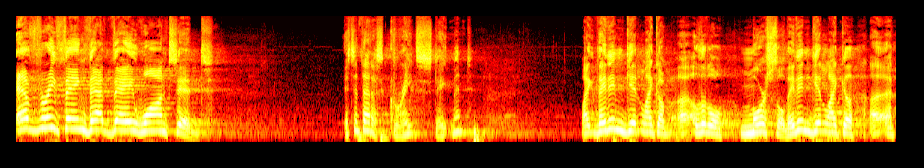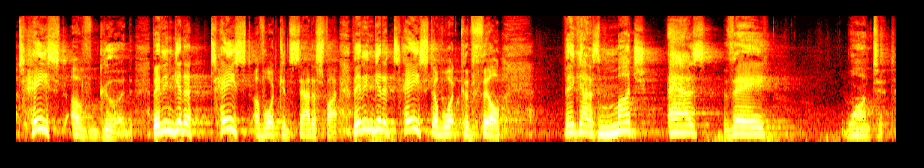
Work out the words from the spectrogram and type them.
everything that they wanted. Isn't that a great statement? Like they didn't get like a, a little morsel. They didn't get like a, a, a taste of good. They didn't get a taste of what could satisfy. They didn't get a taste of what could fill. They got as much as they wanted.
